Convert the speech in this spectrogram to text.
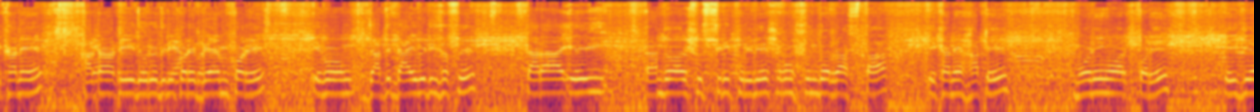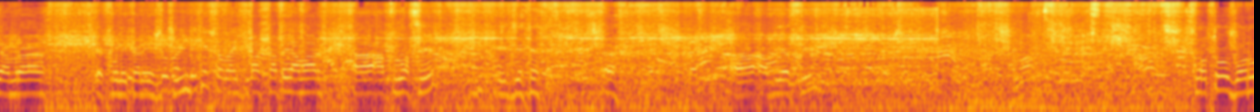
এখানে হাঁটাহাঁটি, দৌড়দৌড়ি করে, ব্যায়াম করে এবং যাদের ডায়াবেটিস আছে তারা এই সুন্দর সুস্থির পরিবেশ এবং সুন্দর রাস্তা এখানে হাঁটে মর্নিং ওয়ার্ক করে। এই যে আমরা এখন এখানে এসেছি। আমার সাথে আমার আপু আছে। এই যে আমি আছি। কত বড়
